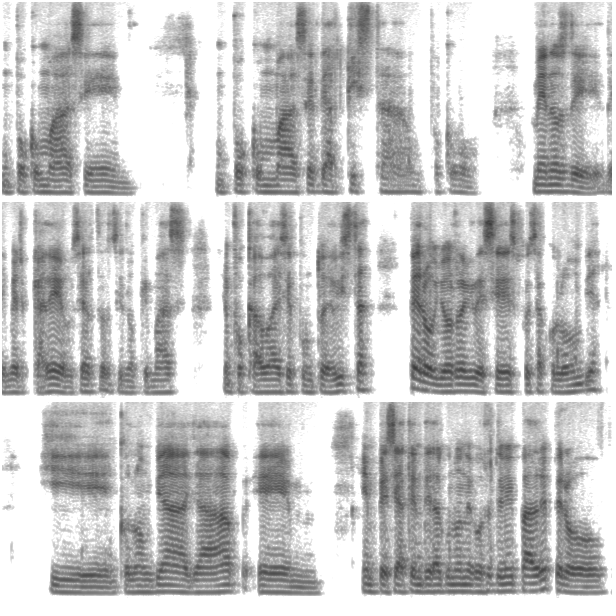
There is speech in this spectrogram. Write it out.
un poco más, eh, un poco más de artista, un poco menos de, de mercadeo, ¿cierto? Sino que más enfocado a ese punto de vista, pero yo regresé después a Colombia y en Colombia ya... Eh, empecé a atender algunos negocios de mi padre, pero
